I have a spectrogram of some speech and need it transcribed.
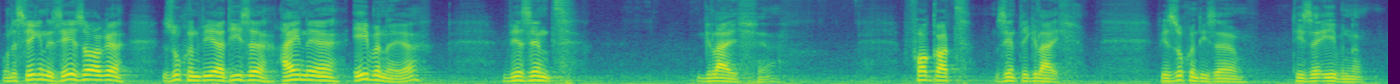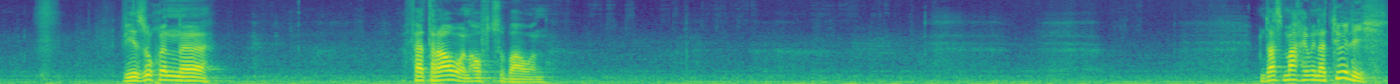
Und deswegen in der Seelsorge suchen wir diese eine Ebene. Ja? Wir sind gleich. Ja? Vor Gott sind wir gleich. Wir suchen diese, diese Ebene. Wir suchen äh, Vertrauen aufzubauen. Und das machen wir natürlich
